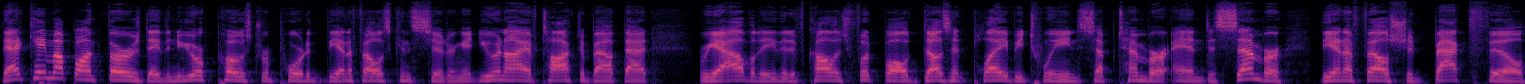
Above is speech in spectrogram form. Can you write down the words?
that came up on Thursday. The New York Post reported the NFL is considering it. You and I have talked about that reality that if college football doesn't play between September and December, the NFL should backfill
